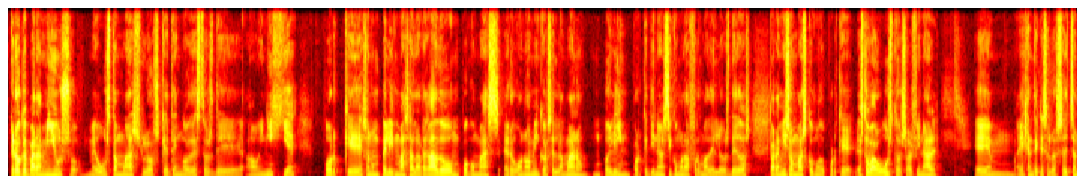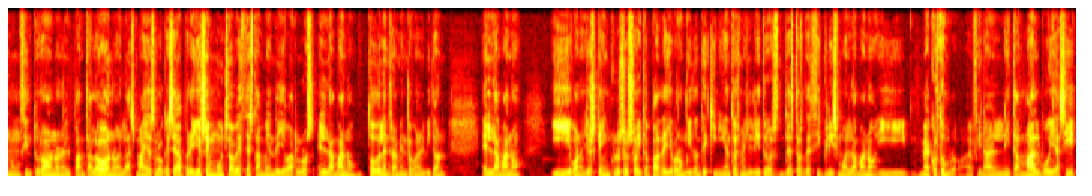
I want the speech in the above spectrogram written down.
Creo que para mi uso me gustan más los que tengo de estos de Aoinigie, porque son un pelín más alargado, un poco más ergonómicos en la mano, un pelín, porque tienen así como la forma de los dedos. Para mí son más cómodos, porque esto va a gustos, al final Em, hay gente que se los echa en un cinturón o en el pantalón o en las mallas o lo que sea, pero yo soy mucho a veces también de llevarlos en la mano, todo el entrenamiento con el bidón en la mano. Y bueno, yo es que incluso soy capaz de llevar un bidón de 500 mililitros de estos de ciclismo en la mano y me acostumbro. Al final ni tan mal, voy así.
